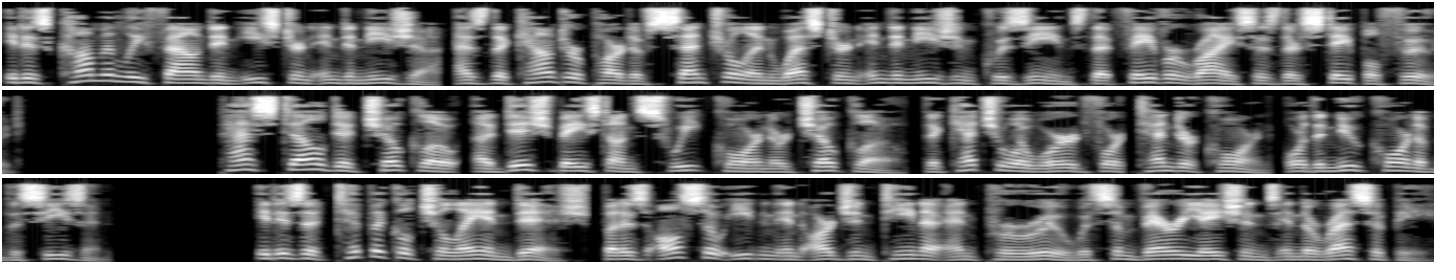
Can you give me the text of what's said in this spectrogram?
It is commonly found in eastern Indonesia, as the counterpart of central and western Indonesian cuisines that favor rice as their staple food. Pastel de choclo, a dish based on sweet corn or choclo, the Quechua word for tender corn, or the new corn of the season. It is a typical Chilean dish, but is also eaten in Argentina and Peru with some variations in the recipe,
